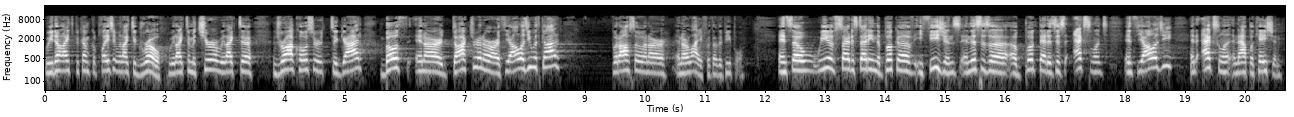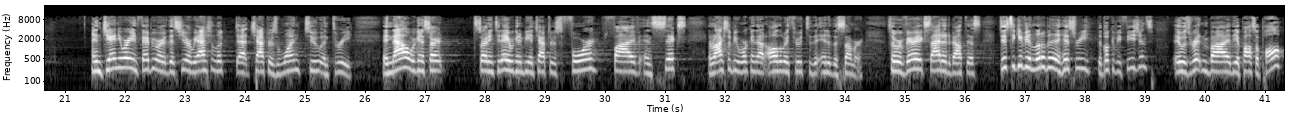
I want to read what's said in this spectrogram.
We don't like to become complacent. We like to grow. We like to mature. We like to draw closer to God, both in our doctrine or our theology with God, but also in our, in our life with other people. And so we have started studying the book of Ephesians, and this is a, a book that is just excellent in theology and excellent in application. In January and February of this year, we actually looked at chapters 1, 2, and 3. And now we're going to start, starting today, we're going to be in chapters 4, 5, and 6. And we'll actually be working that all the way through to the end of the summer. So we're very excited about this. Just to give you a little bit of history, the book of Ephesians, it was written by the Apostle Paul.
